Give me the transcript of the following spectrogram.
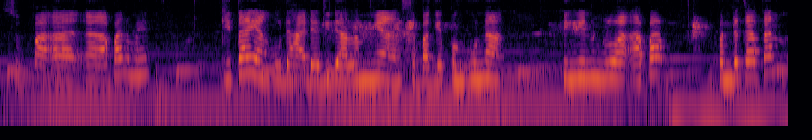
supaya apa namanya? Kita yang udah ada di dalamnya sebagai pengguna pingin ngeluar apa pendekatan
